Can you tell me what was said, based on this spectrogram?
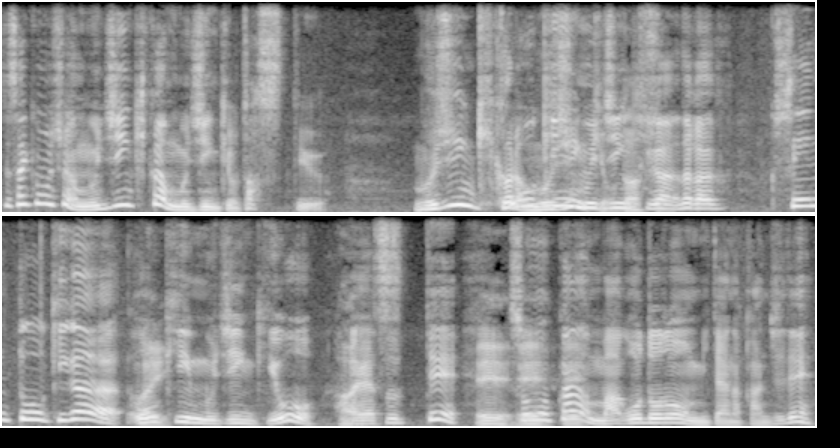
で、先ほどは無人機から無人機を出すっていう。無人機から無人機を出すが、だから戦闘機が大きい無人機を操って、はいはい、その間、孫ドローンみたいな感じで、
